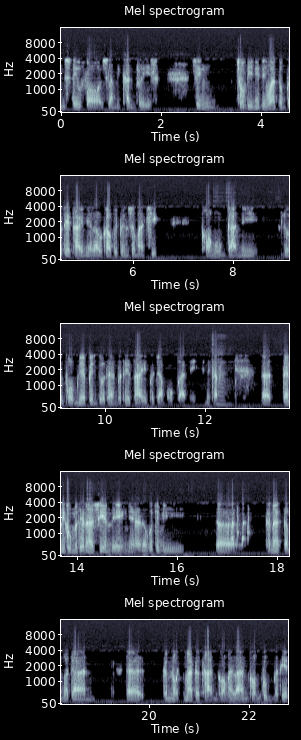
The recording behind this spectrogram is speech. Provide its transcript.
Institute for Islamic Countries ซึ่งโชคดีนิดหนึ่งว่าตรงประเทศไทยเนี่ยเราเข้าไปเป็นสมาชิกขององค์การนี้ โดยผมเนี่ยเป็นตัวแทนประเทศไทยประจำองค์การนี้นะครับแต่ในกลุ่มประเทศอาเซียนเองเนี่ยเราก็จะมีคณะกรรมการกำหนดมาตรฐานของอาลานของกลุ่มประเทศ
